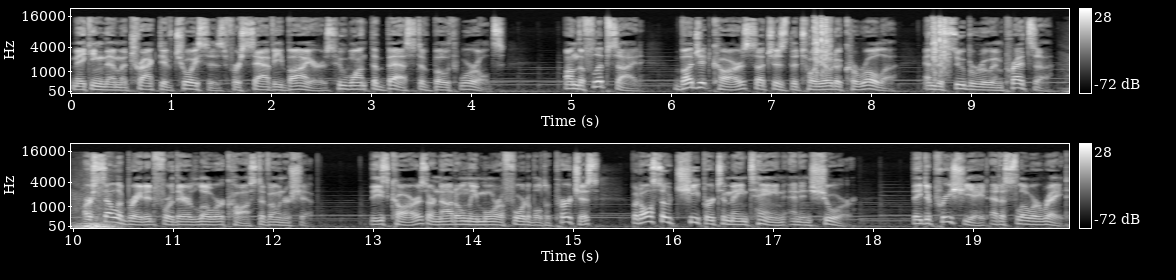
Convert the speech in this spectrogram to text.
making them attractive choices for savvy buyers who want the best of both worlds. On the flip side, budget cars such as the Toyota Corolla and the Subaru Impreza are celebrated for their lower cost of ownership. These cars are not only more affordable to purchase, but also cheaper to maintain and insure. They depreciate at a slower rate,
